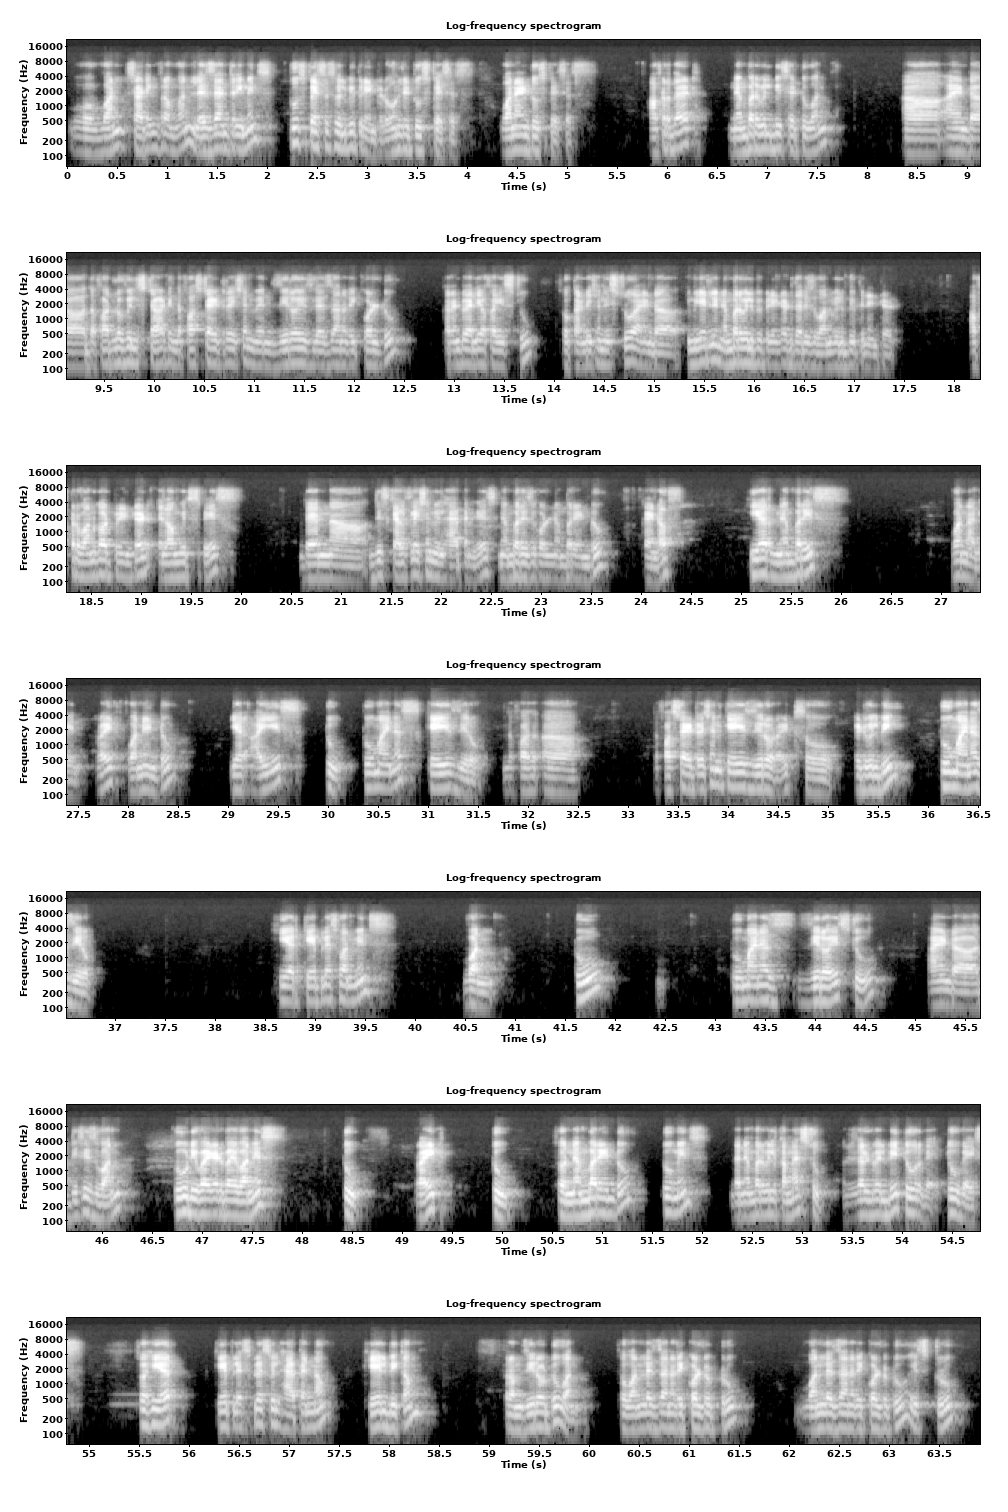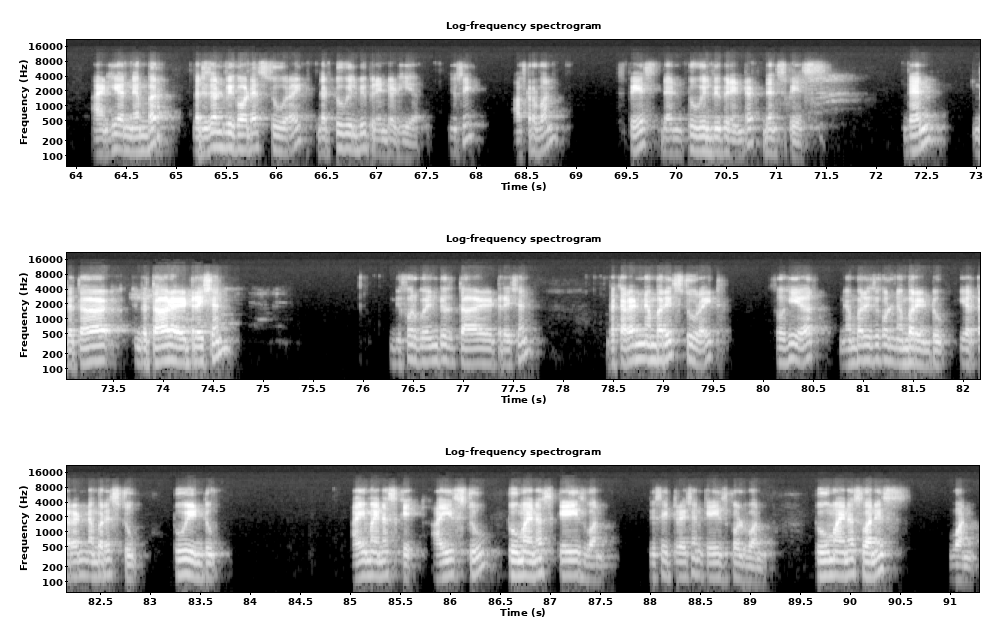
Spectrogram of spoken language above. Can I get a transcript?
1 starting from 1 less than 3 means 2 spaces will be printed only 2 spaces 1 and 2 spaces. After that number will be set to 1 uh, and uh, the for loop will start in the first iteration when 0 is less than or equal to current value of i is 2 so condition is true and uh, immediately number will be printed. That is 1 will be printed. After 1 got printed along with space then uh, this calculation will happen guys. Number is equal to number into kind of here number is 1 again right? 1 into here i is 2 2 minus k is 0 the first uh, the first iteration k is 0 right? So it will be 2 minus 0 here k plus 1 means 1 2 2 minus 0 is 2 and uh, this is 1 2 divided by 1 is 2 right? 2 so number into 2 means the number will come as 2 result will be 2 2 guys. So here k plus plus will happen now. K will become from 0 to 1 so 1 less than or equal to true. 1 less than or equal to 2 is true. And here number the result we got as 2 right? The 2 will be printed here. You see after 1 space then 2 will be printed then space. Then the third the third iteration before going to the third iteration the current number is 2 right? So here number is equal to number into here current number is 2 2 into i minus k. i is 2 2 minus k is 1 this iteration k is to 1 2 minus 1 is 1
